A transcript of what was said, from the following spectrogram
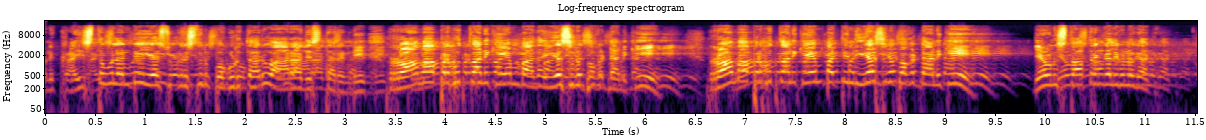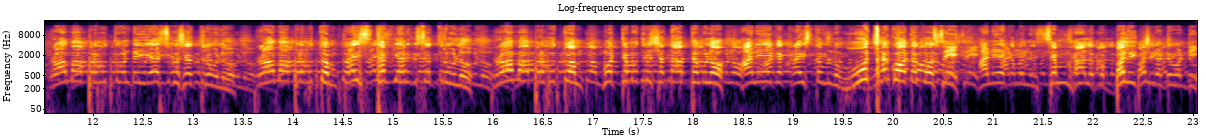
కొన్ని క్రైస్తవులు అంటే యేసుక్రీస్తుని పొగుడుతారు ఆరాధిస్తారండి. రోమా ప్రభుత్వానికి ఏం బాధ యేసును పొగడడానికి? రోమా ప్రభుత్వానికి ఏం పట్టింది యేసును పొగడడానికి? దేవుని స్తోత్రం కలిగిన రోమా ప్రభుత్వం అంటే యేసుకు శత్రువులు. రోమా ప్రభుత్వం క్రైస్తవ్యానికి శత్రువులు. రోమా ప్రభుత్వం మొట్టమొదటి శతాబ్దంలో అనేక క్రైస్తవులను ఊచకోత కోసి అనేక మంది సింహాలకు బలిచ్చినటువంటి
